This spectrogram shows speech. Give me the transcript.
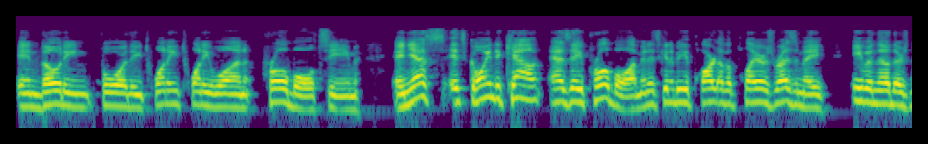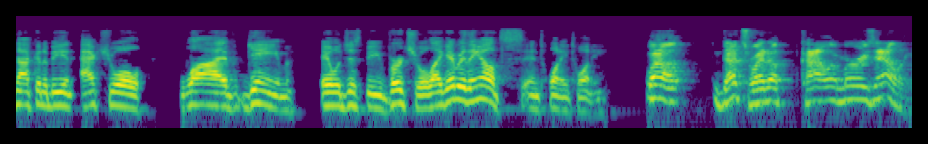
in voting for the 2021 Pro Bowl team. And yes, it's going to count as a Pro Bowl. I mean, it's going to be a part of a player's resume, even though there's not going to be an actual live game. It will just be virtual like everything else in 2020. Well, that's right up Kyler Murray's alley.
